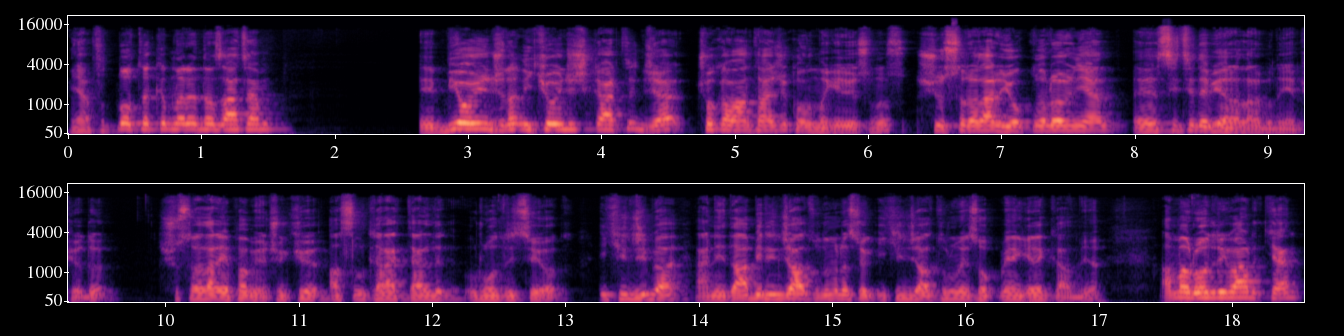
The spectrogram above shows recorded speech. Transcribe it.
Ya futbol takımlarında zaten bir oyuncudan iki oyuncu çıkartınca çok avantajlı konuma geliyorsunuz. Şu sıralar yoklar oynayan e, City de bir aralar bunu yapıyordu. Şu sıralar yapamıyor çünkü asıl karakterli Rodri'si yok. İkinci bir yani daha birinci altı numarası yok. ikinci altı numaraya sokmaya gerek kalmıyor. Ama Rodri varken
